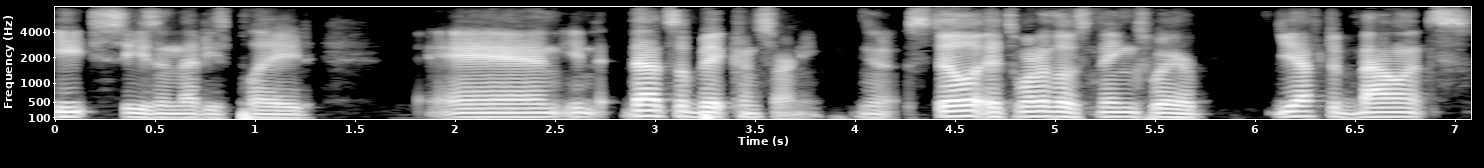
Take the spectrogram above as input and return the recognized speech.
each season that he's played. And you know, that's a bit concerning. You know, still, it's one of those things where you have to balance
